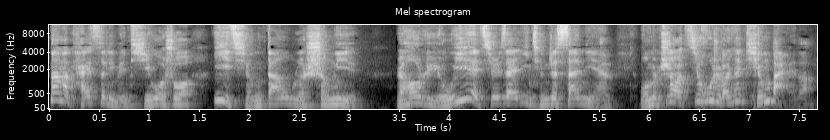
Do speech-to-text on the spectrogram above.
娜娜台词里面提过说，疫情耽误了生意，然后旅游业其实，在疫情这三年，我们知道几乎是完全停摆的，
